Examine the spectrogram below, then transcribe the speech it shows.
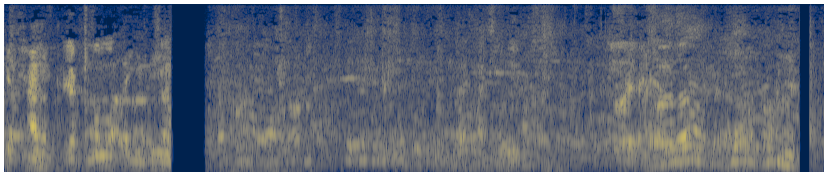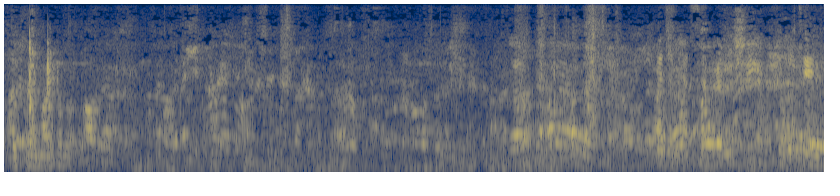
كيف حالك؟ طيبين الريشي كوكتيل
